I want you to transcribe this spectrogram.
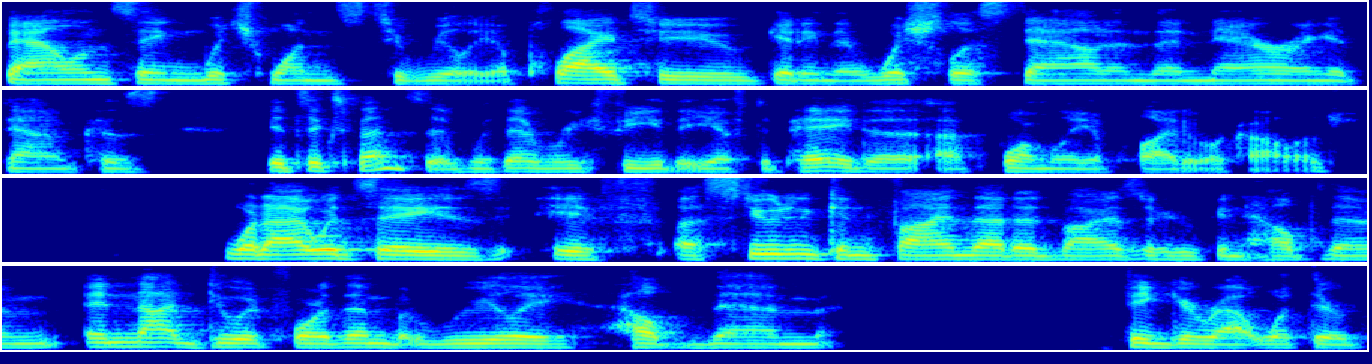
balancing which ones to really apply to, getting their wish list down, and then narrowing it down because it's expensive with every fee that you have to pay to uh, formally apply to a college. What I would say is if a student can find that advisor who can help them and not do it for them, but really help them figure out what they're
